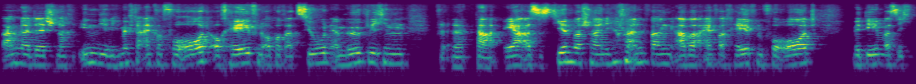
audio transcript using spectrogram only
Bangladesch, nach Indien. Ich möchte einfach vor Ort auch helfen, Operationen ermöglichen. Klar, eher assistieren wahrscheinlich am Anfang, aber einfach helfen vor Ort mit dem, was ich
